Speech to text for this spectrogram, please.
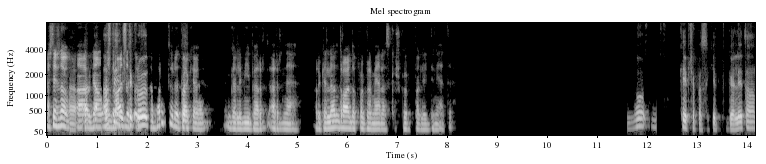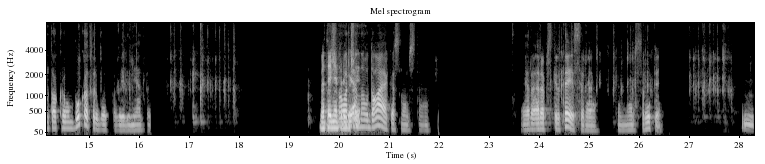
Aš nežinau, ar gal aš tai iš tikrųjų dabar turi tokią galimybę ar, ar ne. Ar gali Android programėlės kažkur paleidinėti? Nu, kaip čia pasakyti, gali ten ant to Chromebook'o turbūt paleidinėti, bet... Bet tai Nežinau, ar čia neprigiria. naudoja kas nors tą. Ir ar apskritai jis yra, kam nors rūpi. Mm.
